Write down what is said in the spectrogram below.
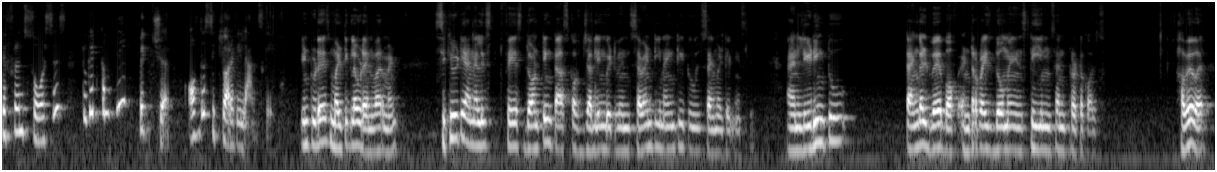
different sources to get complete picture of the security landscape. In today's multi-cloud environment, Security analysts face daunting task of juggling between 70 90 tools simultaneously and leading to tangled web of enterprise domains, teams and protocols. However,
